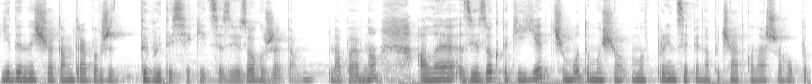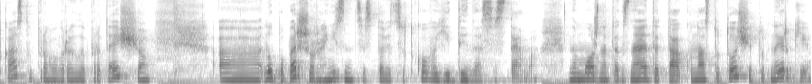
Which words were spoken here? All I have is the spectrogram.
Єдине, що там треба вже дивитися, який це зв'язок вже там, напевно. Але зв'язок такий є. Чому? Тому що ми, в принципі, на початку нашого подкасту проговорили про те, що, ну, по-перше, організм це 100% єдина система. Не можна так, знаєте, так, у нас тут очі, тут нирки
